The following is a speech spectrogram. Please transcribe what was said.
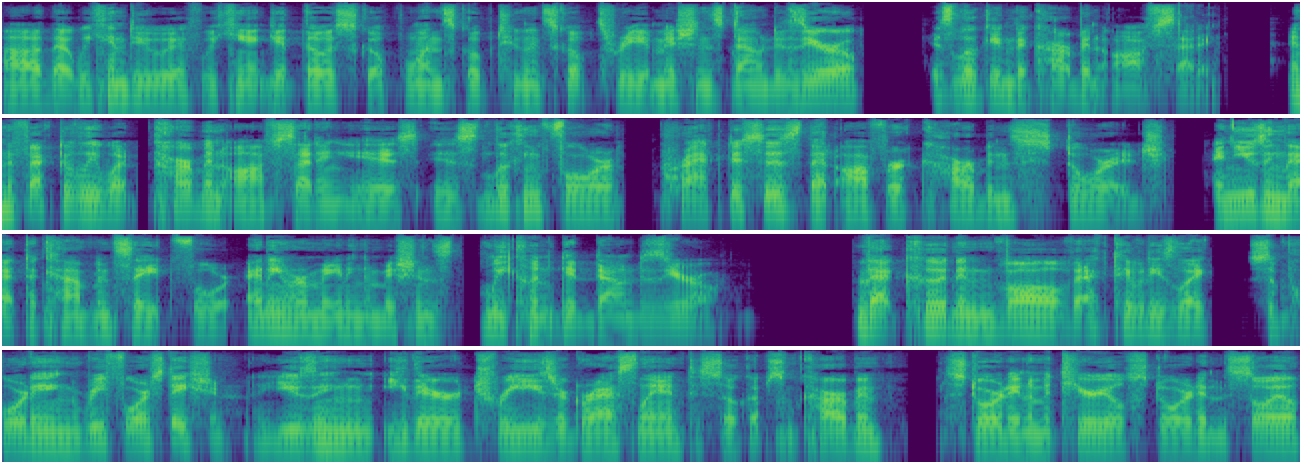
uh, that we can do if we can't get those scope 1 scope 2 and scope 3 emissions down to zero is look into carbon offsetting. And effectively what carbon offsetting is is looking for practices that offer carbon storage and using that to compensate for any remaining emissions we couldn't get down to zero that could involve activities like supporting reforestation, using either trees or grassland to soak up some carbon, stored in a material stored in the soil,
